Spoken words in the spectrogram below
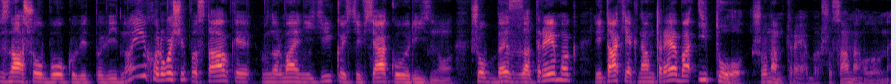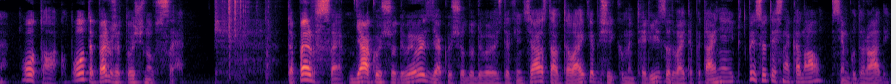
з нашого боку, відповідно, і хороші поставки в нормальній кількості всякого різного, щоб без затримок, і так, як нам треба, і то, що нам треба, що саме головне. Отак от. О, тепер вже точно все. Тепер все. Дякую, що дивились. Дякую, що додивились до кінця. Ставте лайки, пишіть коментарі, задавайте питання і підписуйтесь на канал. Всім буду радий.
